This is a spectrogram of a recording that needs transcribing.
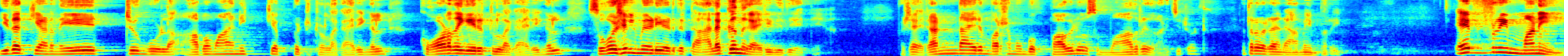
ഇതൊക്കെയാണ് ഏറ്റവും കൂടുതൽ അപമാനിക്കപ്പെട്ടിട്ടുള്ള കാര്യങ്ങൾ. കോടതി കയറിയിട്ടുള്ള കാര്യങ്ങൾ സോഷ്യൽ മീഡിയ എടുത്തിട്ട് അലക്കുന്ന കാര്യം ഇത് തന്നെയാണ് പക്ഷേ രണ്ടായിരം വർഷം മുമ്പ് പൗലോസ് മാതൃക കാണിച്ചിട്ടുണ്ട്. എത്ര പേരാ രാമയും പറയും. Every money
